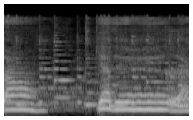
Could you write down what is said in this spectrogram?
strong together.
